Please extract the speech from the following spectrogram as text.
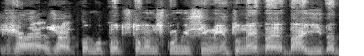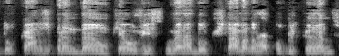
já, já tomou, todos tomamos conhecimento né, da, da ida do Carlos Brandão, que é o vice-governador que estava no Republicanos,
